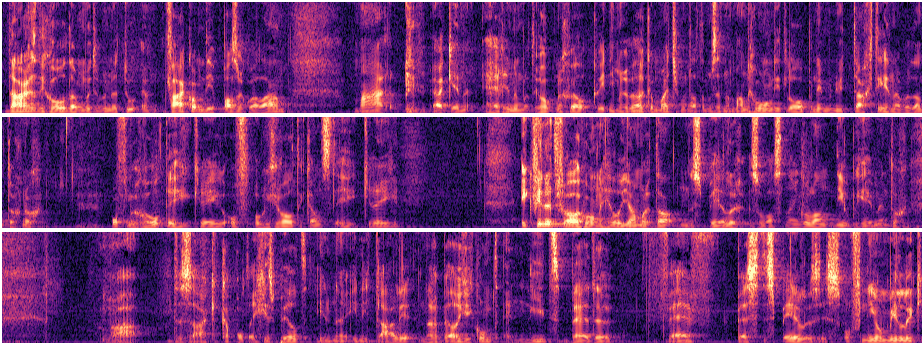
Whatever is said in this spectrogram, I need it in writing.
daar is de goal, daar moeten we naartoe. En vaak kwam die pas ook wel aan. Maar ja, ik herinner me toch ook nog wel, ik weet niet meer welke match, maar dat hem zijn man gewoon liet lopen in minuut 80 en dat we dan toch nog of een goal tegenkregen of een grote kans tegenkregen. Ik vind het vooral gewoon heel jammer dat een speler zoals Nangolan, die op een gegeven moment toch de zaken kapot heeft gespeeld in, eh, in Italië, naar België komt en niet bij de vijf beste spelers is. Of niet onmiddellijk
